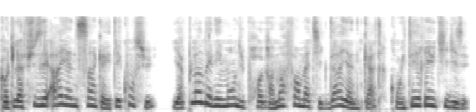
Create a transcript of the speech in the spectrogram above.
Quand la fusée Ariane 5 a été conçue, il y a plein d'éléments du programme informatique d'Ariane 4 qui ont été réutilisés.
